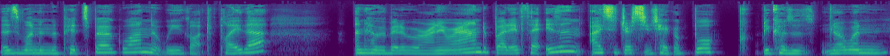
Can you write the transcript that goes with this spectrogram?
There's one in the Pittsburgh one that we got to play there and have a bit of a running around. But if there isn't, I suggest you take a book because no one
